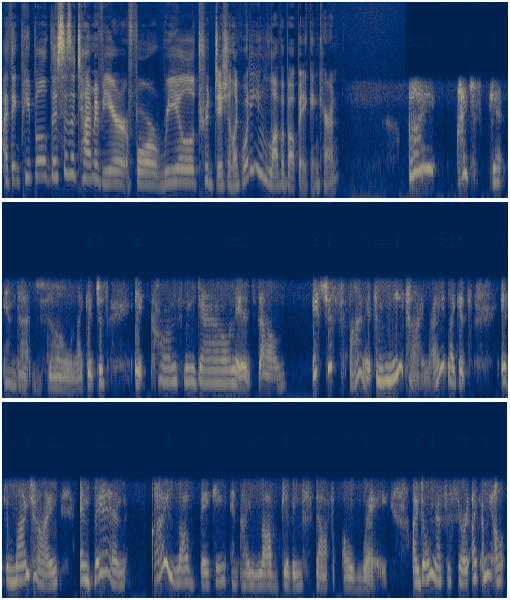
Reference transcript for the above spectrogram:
I think people, this is a time of year for real tradition. Like, what do you love about baking, Karen? I I just get in that zone. Like it just it calms me down. It's um it's just fun. It's me time, right? Like it's it's my time. And then I love baking and I love giving stuff away. I don't necessarily I, I mean I'll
